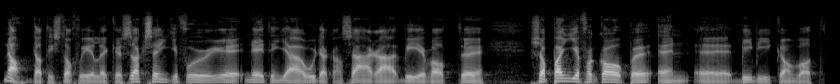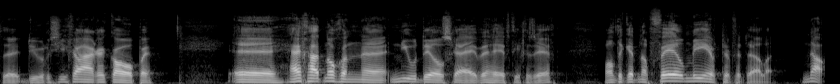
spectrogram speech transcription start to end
Nou, dat is toch weer lekker zakcentje voor uh, Netanyahu. Daar kan Sarah weer wat champagne van kopen en Bibi kan wat dure sigaren kopen. hij gaat nog een nieuw deel schrijven, heeft hij gezegd. Want ik heb nog veel meer te vertellen. Nou,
